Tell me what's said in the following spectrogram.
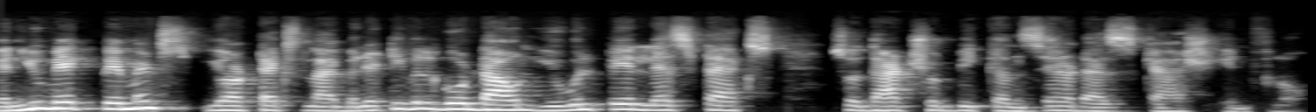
when you make payments your tax liability will go down. You will pay less tax. So that should be considered as cash inflow.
